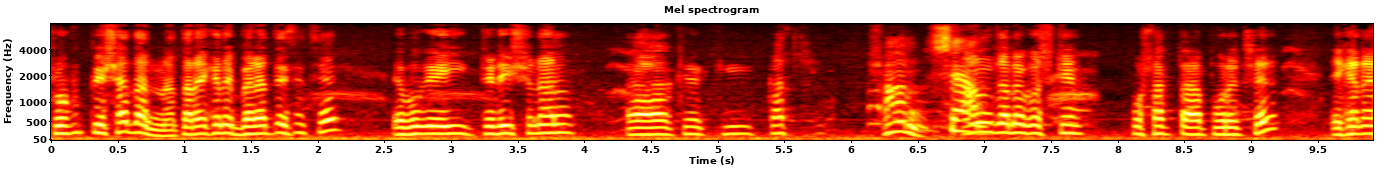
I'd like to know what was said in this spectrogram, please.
প্রফ- পেশাদার না তারা এখানে বেড়াতে এসেছে এবং এই ট্রেডিশনাল কি কাজ শান শান জনগোষ্ঠীর পোশাক তারা পরেছে এখানে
